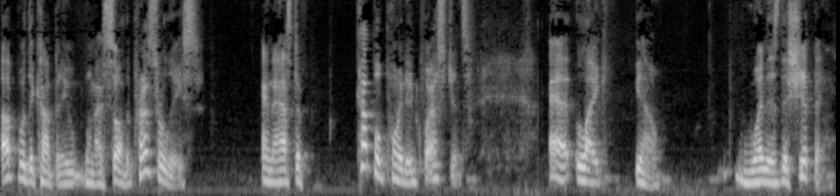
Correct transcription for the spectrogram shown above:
up, with the company when I saw the press release and asked a couple pointed questions. At, like, you know, when is the shipping?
